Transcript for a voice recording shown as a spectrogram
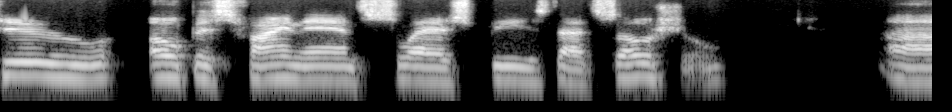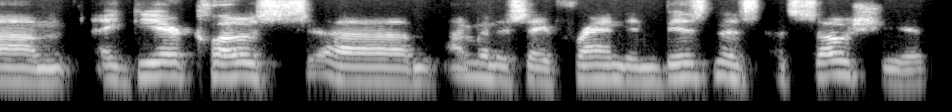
to Opus Finance slash Bees Social. Um, a dear close, um, I'm going to say friend and business associate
